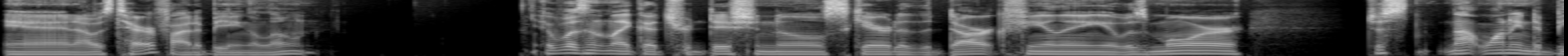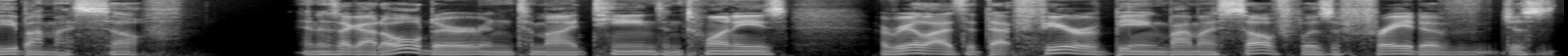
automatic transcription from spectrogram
and I was terrified of being alone. It wasn't like a traditional scared of the dark feeling. It was more just not wanting to be by myself. And as I got older into my teens and 20s, I realized that that fear of being by myself was afraid of just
